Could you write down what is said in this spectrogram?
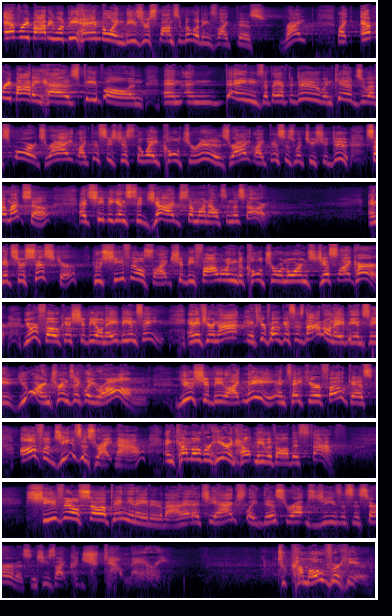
Everybody would be handling these responsibilities like this, right? Like everybody has people and, and, and things that they have to do and kids who have sports, right? Like this is just the way culture is, right? Like this is what you should do. So much so as she begins to judge someone else in the story and it's her sister who she feels like should be following the cultural norms just like her. Your focus should be on A, B, and C. And if you're not, if your focus is not on A, B, and C, you are intrinsically wrong. You should be like me and take your focus off of Jesus right now and come over here and help me with all this stuff. She feels so opinionated about it that she actually disrupts Jesus' service. And she's like, Could you tell Mary to come over here?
